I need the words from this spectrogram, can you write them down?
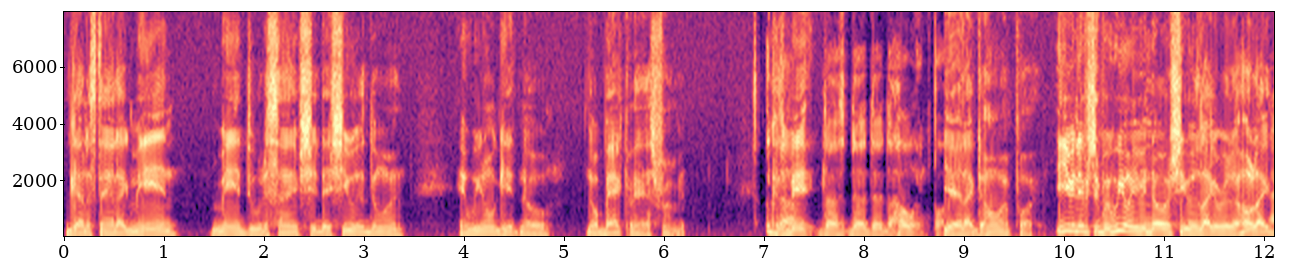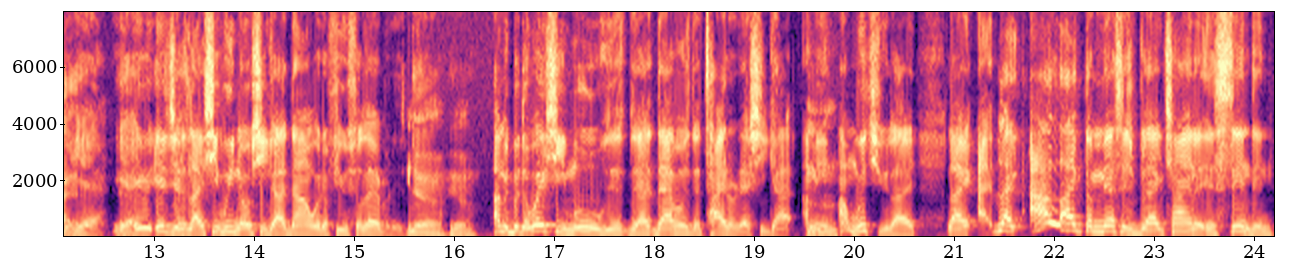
you gotta understand, like men, men do the same shit that she was doing, and we don't get no no backlash from it. Because the, the the the, the hoeing part. yeah, like the hoeing part. Even if, she, but we don't even know if she was like a real hoe like Uh, that. yeah, yeah. It- it's just like she. We know she got down with a few celebrities. yeah, yeah. I mean, but the way she moved, that that was the title that she got. I mean, I'm with you. Like, like, I, like I like the message Black China is sending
